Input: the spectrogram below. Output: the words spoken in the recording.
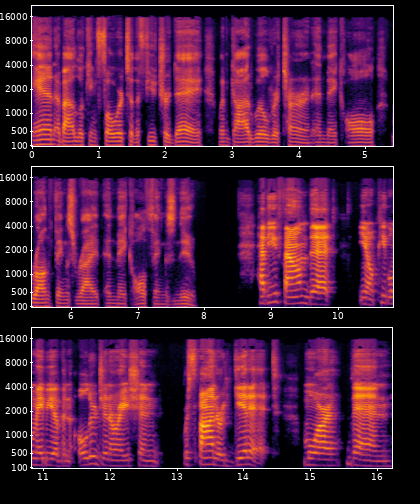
and about looking forward to the future day when god will return and make all wrong things right and make all things new. Have you found that you know people maybe of an older generation respond or get it more than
